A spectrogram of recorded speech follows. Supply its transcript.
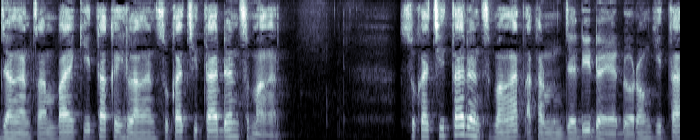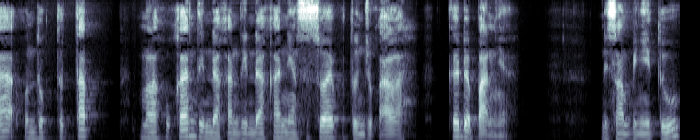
Jangan sampai kita kehilangan sukacita dan semangat. Sukacita dan semangat akan menjadi daya dorong kita untuk tetap melakukan tindakan-tindakan yang sesuai petunjuk Allah ke depannya. Di samping itu,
